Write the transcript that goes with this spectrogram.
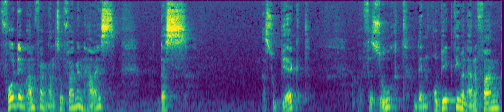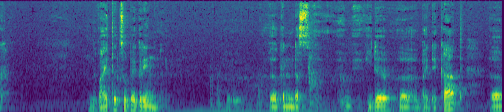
Vor dem Anfang anzufangen heißt, dass das Subjekt versucht, den objektiven Anfang weiter zu begründen wir können das wieder äh, bei Descartes äh,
